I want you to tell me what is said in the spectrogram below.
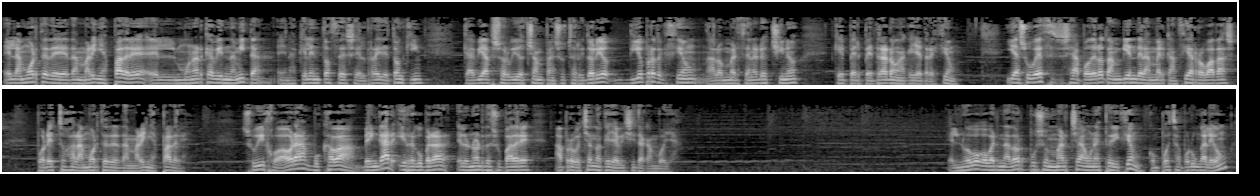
En la muerte de Dan Mariñas padre, el monarca vietnamita, en aquel entonces el rey de Tonkin, que había absorbido Champa en sus territorios, dio protección a los mercenarios chinos que perpetraron aquella traición, y a su vez se apoderó también de las mercancías robadas por estos a la muerte de Damariñas padre. Su hijo ahora buscaba vengar y recuperar el honor de su padre aprovechando aquella visita a Camboya. El nuevo gobernador puso en marcha una expedición compuesta por un galeón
